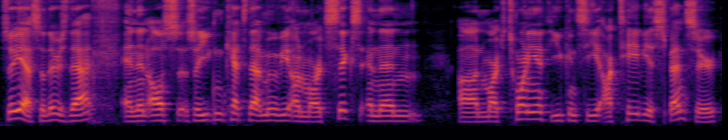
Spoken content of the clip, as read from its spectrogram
So yeah, so there's that, and then also so you can catch that movie on March 6th, and then on March 20th you can see Octavia Spencer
